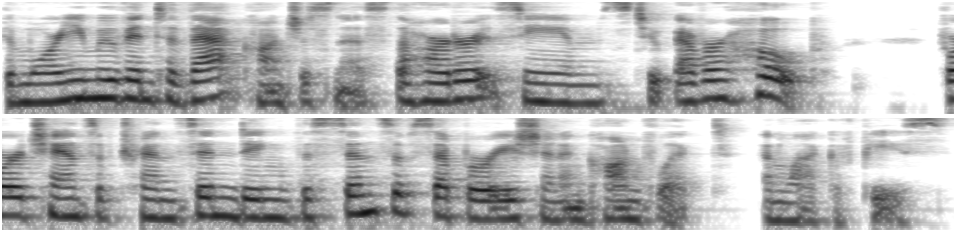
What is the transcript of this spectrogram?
The more you move into that consciousness, the harder it seems to ever hope for a chance of transcending the sense of separation and conflict and lack of peace.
